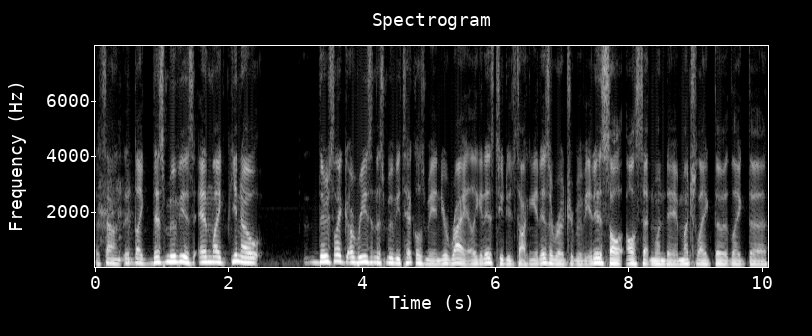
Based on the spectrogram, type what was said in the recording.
That sounds it, like this movie is and like you know there's like a reason this movie tickles me and you're right like it is two dudes talking it is a road trip movie it is all, all set in one day much like the like the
